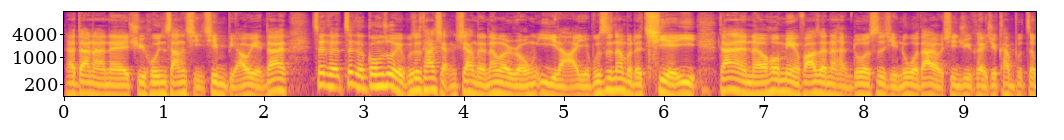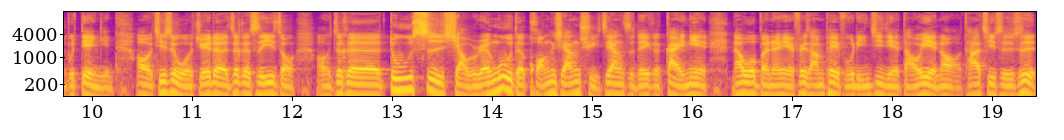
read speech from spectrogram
那当然呢去婚丧喜庆表演，但这个这个工作也不是她想象的那么容易啦，也不是那么的惬意。当然呢，后面发生了很多的事情，如果大家有兴趣，可以去看部这部电影哦。其实我觉得这个是一种哦这个。都市小人物的狂想曲这样子的一个概念，那我本人也非常佩服林俊杰导演哦，他其实是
